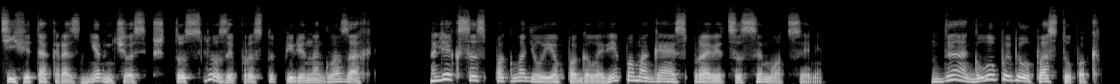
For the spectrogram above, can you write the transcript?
Тифи так разнервничалась, что слезы проступили на глазах. Алексас погладил ее по голове, помогая справиться с эмоциями. Да, глупый был поступок.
